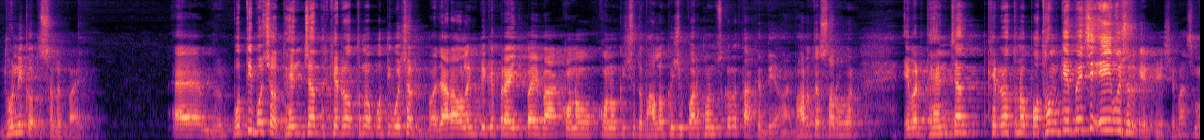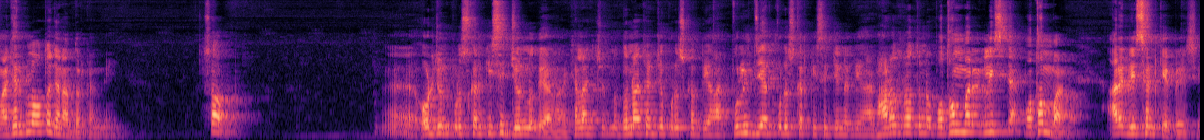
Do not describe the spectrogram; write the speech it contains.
ধোনি কত সালে পায়? প্রতি বছর ধ্যানচাঁদ খেলরত্ন প্রতি বছর যারা অলিম্পিকে প্রাইজ পায় বা কোনো কোনো কিছুতে ভালো কিছু পারফরমেন্স করে তাকে দেওয়া হয়, ভারতের সর্বভার। এবার ধ্যানচাঁদ খেলরত্ন প্রথম কে পেয়েছে? এই বছর কে পেয়েছে? বাস মাঝেরগুলো অত জানার দরকার নেই। সব। অর্জুন পুরস্কার কিসের জন্য দেওয়া হয়? খেলার জন্য দ্রোণাচার্য পুরস্কার দেওয়া হয়, পুলিশ জিয়ার পুরস্কার কিসের জন্য দেওয়া হয়? ভারত রত্ন প্রথমবারের লিস্টটা প্রথমবার। আরে রিসেন্ট কে পেয়েছে?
